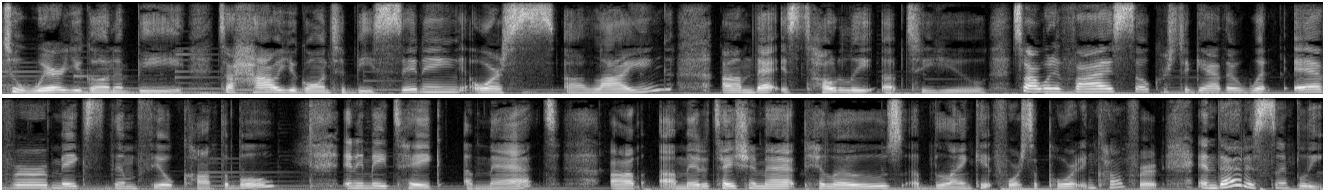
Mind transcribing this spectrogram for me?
to where you're going to be to how you're going to be sitting or uh, lying um, that is totally up to you. So i would advise soakers to gather whatever makes them feel comfortable and it may take a mat, um, a meditation mat, pillows, a blanket for support and comfort. And that is simply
